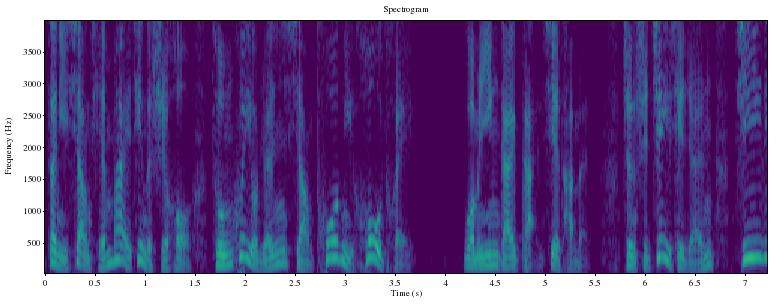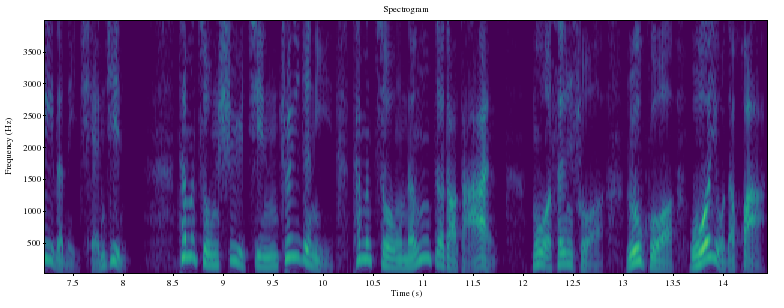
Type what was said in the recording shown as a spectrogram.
在你向前迈进的时候，总会有人想拖你后腿。我们应该感谢他们，正是这些人激励了你前进。他们总是紧追着你，他们总能得到答案。莫森说：“如果我有的话，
